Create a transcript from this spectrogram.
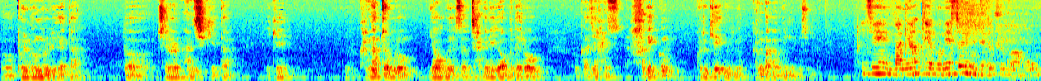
어, 벌금 물리겠다, 또 출연 안 시키겠다 이렇게 그 강압적으로 요구해서 자기네 요구대로 끝까지 할 수- 하게끔 그렇게 그 강박하고 있는 것입니다. 이제 만약 대본에 써 있는데도 불구하고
